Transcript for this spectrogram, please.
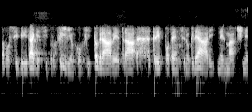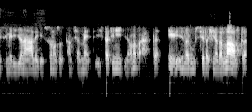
la possibilità che si profili un conflitto grave tra eh, tre potenze nucleari nel Mar Cinese meridionale che sono sostanzialmente gli Stati Uniti da una parte e la Russia e la Cina dall'altra.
